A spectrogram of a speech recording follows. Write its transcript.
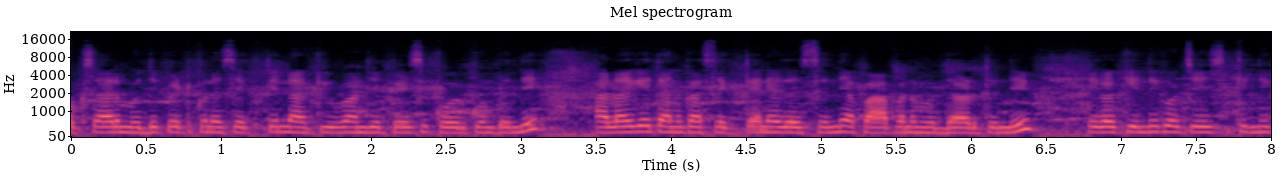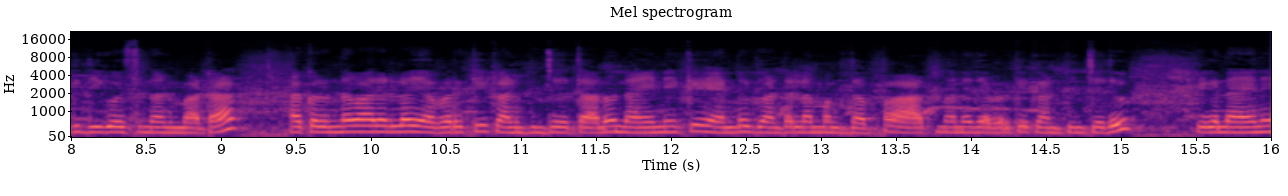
ఒకసారి ముద్దు పెట్టుకునే శక్తి నాకు ఇవ్వని చెప్పేసి కోరుకుంటుంది. అలాగే తనకు ఆ శక్తి అనేది వస్తుంది ఆ పాపను ముద్దాడుతుంది. ఇక కిందికి వచ్చేసి కిందికి దిగి వస్తుంది అనమాట అక్కడ ఉన్న వారిలో ఎవరికి కనిపించదు. తాను నయనికి అండ్ గంటలమ్మకు తప్ప ఆత్మ అనేది ఎవరికి కనిపించదు. ఇక నయని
